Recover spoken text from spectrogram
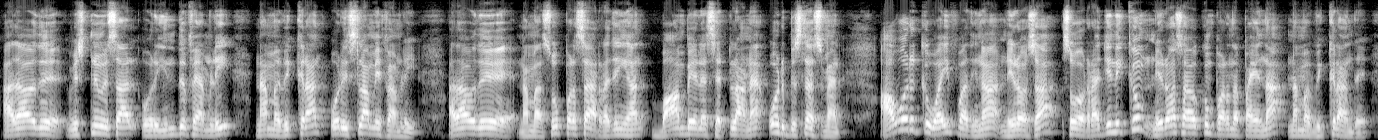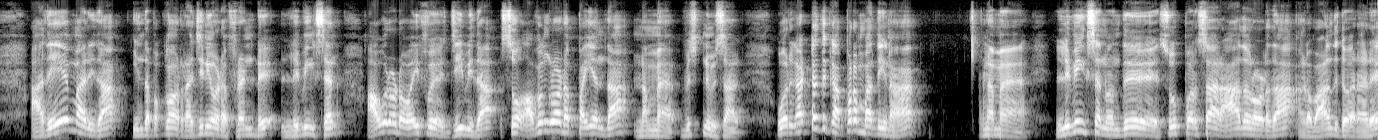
அதாவது விஷ்ணு விஷால் ஒரு இந்து ஃபேமிலி நம்ம விக்ராந்த் ஒரு இஸ்லாமிய ஃபேமிலி அதாவது நம்ம சூப்பர் ஸ்டார் ரஜினிகாந்த் பாம்பேயில் செட்டிலான ஒரு பிஸ்னஸ் மேன் அவருக்கு ஒய்ஃப் பார்த்தீங்கன்னா நிரோஷா. ஸோ ரஜினிக்கும் நிரோஷாவுக்கும் பிறந்த பையன் தான் நம்ம விக்ராந்த். அதே மாதிரி தான் இந்த பக்கம் ரஜினியோட ஃப்ரெண்டு லிவிங்சன். அவரோட ஒய்ஃபு ஜீவிதா. ஸோ அவங்களோட பையன் தான் நம்ம விஷ்ணு விஷால். ஒரு கட்டத்துக்கு அப்புறம் பார்த்தீங்கன்னா நம்ம லிவிங்ஸன் வந்து சூப்பர் ஸ்டார் ஆதரோடு தான் அங்கே வாழ்ந்துட்டு வர்றாரு.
